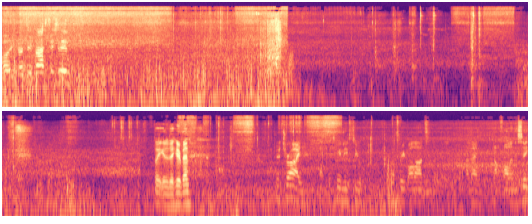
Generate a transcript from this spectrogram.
Oh, you've gone too fast too What are you gonna do here, Ben? I'm gonna try off between these two three ball lads and then not fall in the sea.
